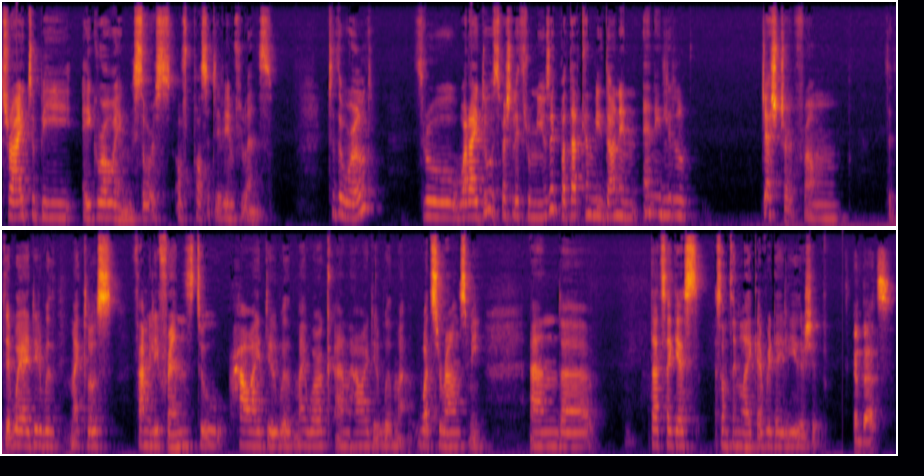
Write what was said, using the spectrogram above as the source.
try to be a growing source of positive influence to the world through what I do, especially through music, but that can be done in any little gesture from the, the, way I deal with my close family friends to how I deal with my work and how I deal with my, what surrounds me. And uh, that's, I guess, something like everyday leadership. And that's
